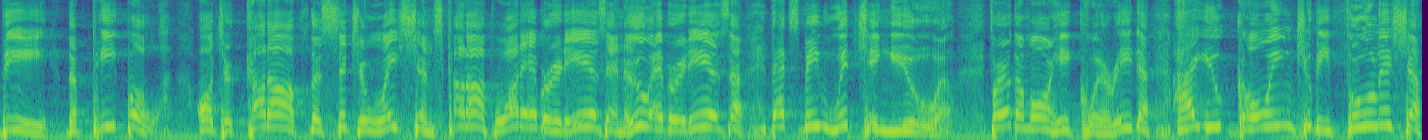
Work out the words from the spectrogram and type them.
the, the people or to cut off the situations, cut off whatever it is and whoever it is uh, that's bewitching you. Furthermore, he queried, Are you going to be foolish uh,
